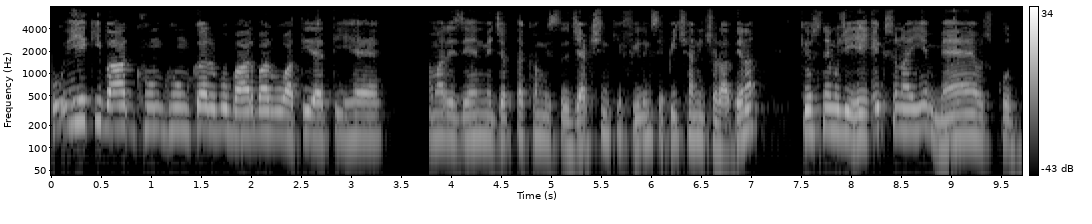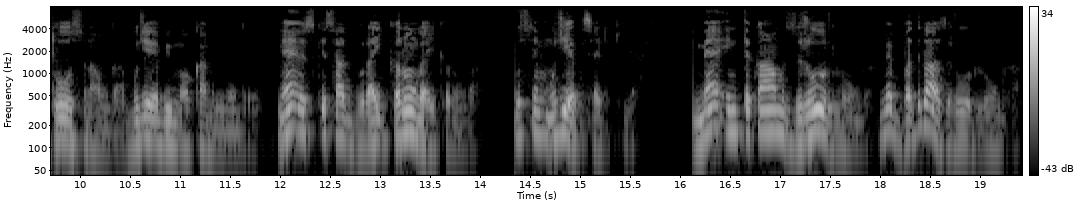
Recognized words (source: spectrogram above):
वो एक ही बात घूम घूम कर, वो बार बार वो आती रहती है हमारे जहन में जब तक हम इस रिजेक्शन की फीलिंग से पीछा नहीं छुड़ाते ना, कि उसने मुझे एक सुनाई है, मैं उसको दो सुनाऊँगा। मुझे अभी मौका मिलने दो। मैं उसके साथ बुराई करूँगा ही करूँगा। उसने मुझे अपसेट किया है। मैं इंतकाम ज़रूर लूँगा। मैं बदला ज़रूर लूँगा।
